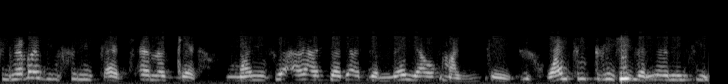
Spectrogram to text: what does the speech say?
she never even finished her term at the as the, the mayor of Mahikeng. One, two, three, she's an MEC,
